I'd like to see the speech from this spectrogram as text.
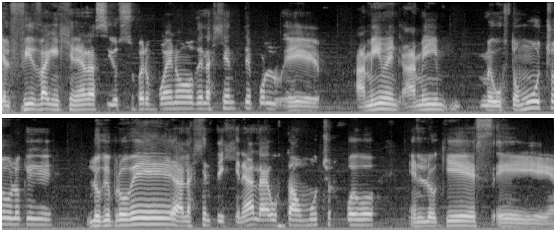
el feedback en general ha sido súper bueno de la gente. Por, eh, a, mí, a mí me gustó mucho lo que, lo que probé, a la gente en general le ha gustado mucho el juego en lo que es eh,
